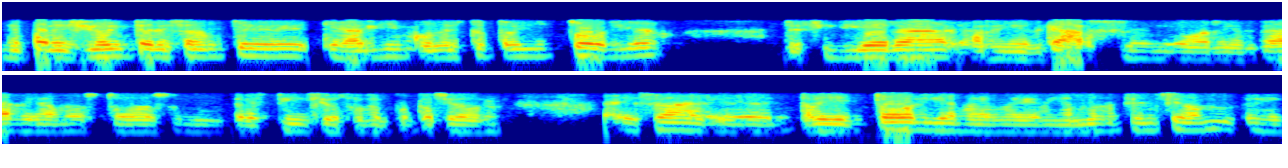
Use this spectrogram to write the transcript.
Me pareció interesante que alguien con esta trayectoria decidiera arriesgarse o arriesgar, digamos, todo su prestigio, su reputación. Esa eh, trayectoria me, llamó la atención. Eh,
